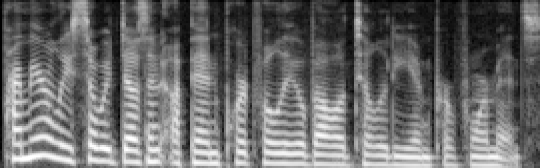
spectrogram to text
primarily so it doesn't upend portfolio volatility and performance.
